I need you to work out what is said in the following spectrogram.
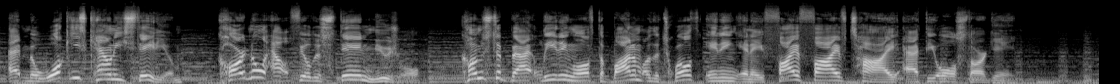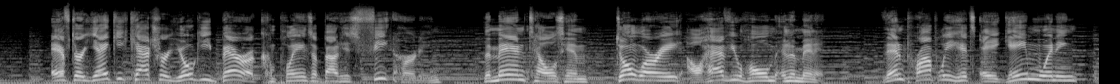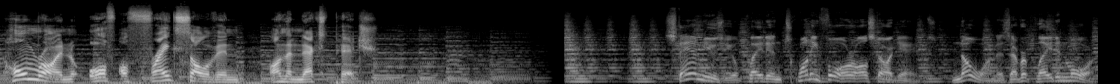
At Milwaukee's County Stadium, Cardinal outfielder Stan Musial comes to bat leading off the bottom of the 12th inning in a 5 5 tie at the All Star game. After Yankee catcher Yogi Berra complains about his feet hurting, the man tells him, Don't worry, I'll have you home in a minute. Then promptly hits a game winning home run off of Frank Sullivan on the next pitch. Stan Musial played in 24 All Star games. No one has ever played in more.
